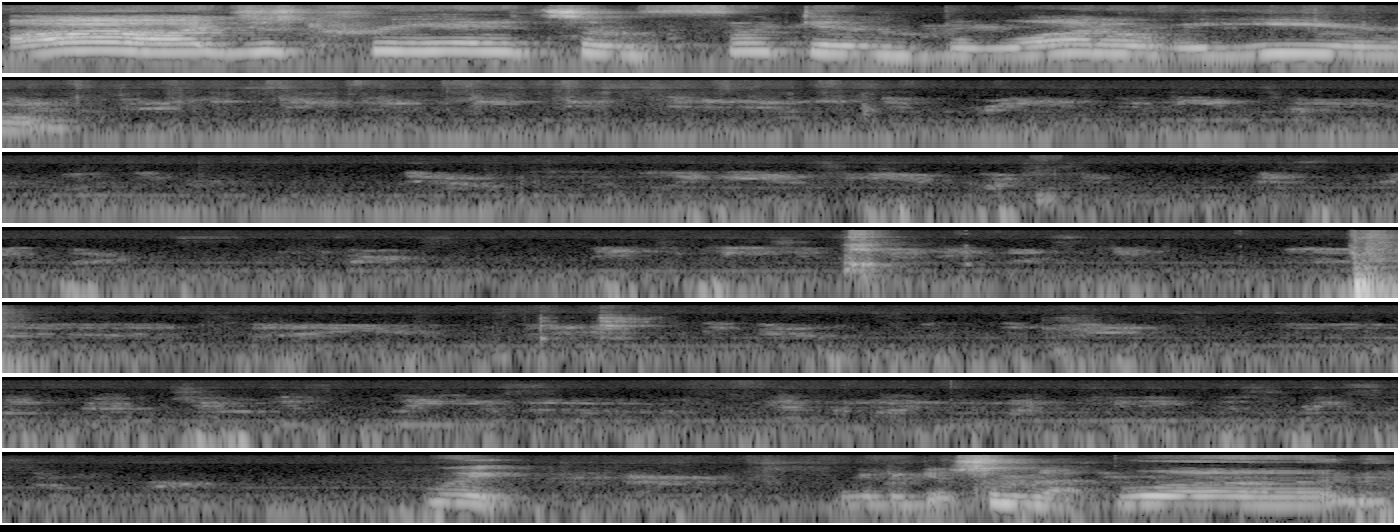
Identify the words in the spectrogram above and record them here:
Oh, I just created some freaking blood over here. Wait, I'm gonna some of that blood.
